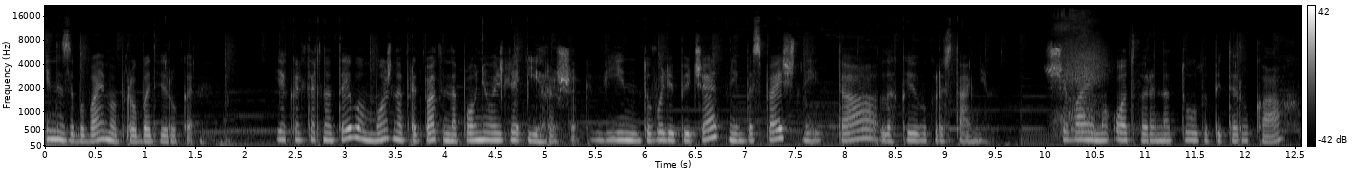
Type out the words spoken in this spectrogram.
І не забуваємо про обидві руки. Як альтернативу можна придбати наповнювач для іграшок. Він доволі бюджетний, безпечний та легкий у використанні. Зшиваємо отвори на тулубі та руках,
